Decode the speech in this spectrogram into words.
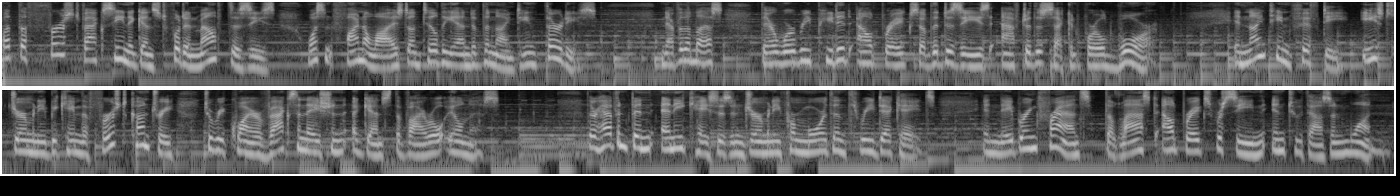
But the first vaccine against foot and mouth disease wasn't finalized until the end of the 1930s. Nevertheless, there were repeated outbreaks of the disease after the Second World War. In 1950, East Germany became the first country to require vaccination against the viral illness. There haven't been any cases in Germany for more than three decades. In neighboring France, the last outbreaks were seen in 2001.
